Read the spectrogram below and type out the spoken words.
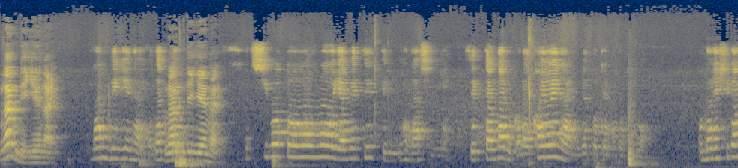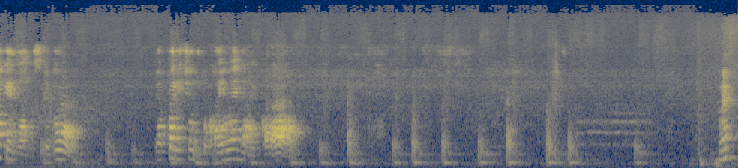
なんで言えない？なんで言えないかな。んで言えない？仕事を辞めてっていう話に絶対なるから通えないのねとてもとても。同じ滋賀県なんですけどやっぱりちょっと通えないからね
